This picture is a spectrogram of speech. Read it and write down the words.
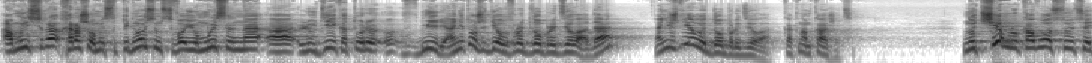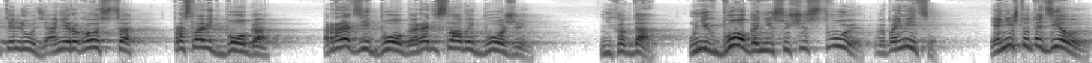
А мы хорошо, мы переносим свою мысль на а, людей, которые э, в мире. Они тоже делают вроде добрые дела, да? Они же делают добрые дела, как нам кажется. Но чем руководствуются эти люди? Они руководствуются прославить Бога, ради Бога, ради славы Божией. Никогда. У них Бога не существует, вы поймите. И они что-то делают.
